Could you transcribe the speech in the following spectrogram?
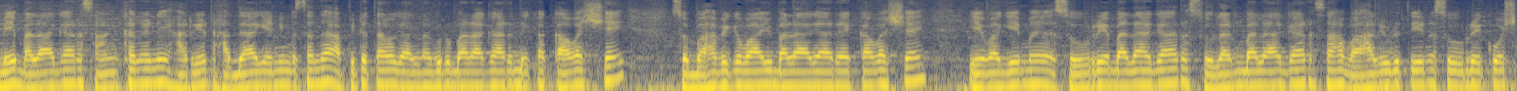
මේ බලාගාර සංකලනය හරියට හදා ගැනීම සඳ අපිට තව ගල්නගුරු බලාගාර දෙක අවශ්‍යයි. ස්වභාවික වායු බලාගාරයක් අවශ්‍යයි. ඒ වගේම සූර්ය බලාගාර සුලන් බලාගාර සහ වාලිුට තියෙන සූර්ය කෝෂ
